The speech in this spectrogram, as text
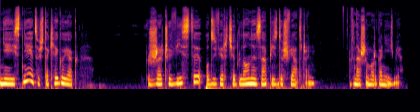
Nie istnieje coś takiego jak rzeczywisty, odzwierciedlony zapis doświadczeń w naszym organizmie.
